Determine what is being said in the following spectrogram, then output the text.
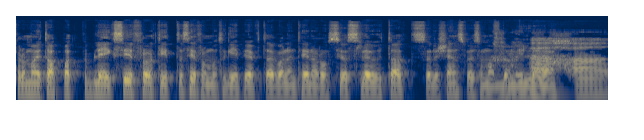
För de har ju tappat publiksiffror och tittarsiffror mot GP efter Valentino Rossi har slutat. Så det känns väl som att de vill, eh, Aha.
